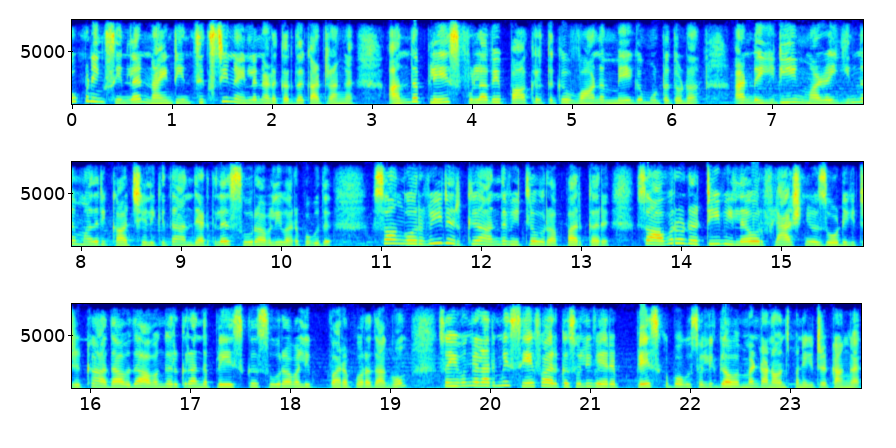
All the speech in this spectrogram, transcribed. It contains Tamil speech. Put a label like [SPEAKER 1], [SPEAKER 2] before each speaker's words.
[SPEAKER 1] ஓப்பனிங் சீனில் நைன்டீன் சிக்ஸ்டி நைனில் நடக்கிறத காட்டுறாங்க. அந்த பிளேஸ் ஃபுல்லாகவே பார்க்குறதுக்கு வானம் மேகமூட்டத்தோட அண்ட் இடி மழை இந்த மாதிரி காட்சி அளிக்குது. அந்த இடத்துல சூறாவளி வரப்போகுது. ஸோ அங்கே ஒரு வீடு இருக்குது அந்த வீட்டில் ஒரு அப்பா இருக்காரு. ஸோ அவரோட டிவியில் ஒரு ஃப்ளாஷ் நியூஸ் ஓடிக்கிட்டு இருக்கு. அதாவது அவங்க இருக்கிற அந்த பிளேஸ்க்கு சூறாவளி வரப்போகிறதாகவும் ஸோ இவங்க எல்லாருமே சேஃபாக இருக்க சொல்லி வேறு பிளேஸ்க்கு போக சொல்லி கவர்மெண்ட் அனௌன்ஸ் பண்ணிக்கிட்டு இருக்காங்க.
